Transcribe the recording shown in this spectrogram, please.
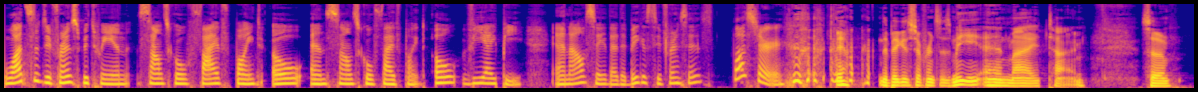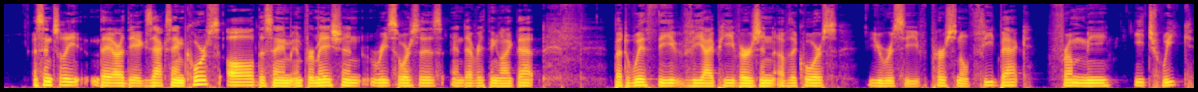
What's the difference between Sound School 5.0 and Sound School 5.0 VIP? And I'll say that the biggest difference is Foster. yeah, the biggest difference is me and my time. So essentially, they are the exact same course, all the same information, resources, and everything like that. But with the VIP version of the course, you receive personal feedback from me each week,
